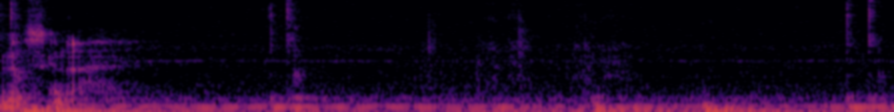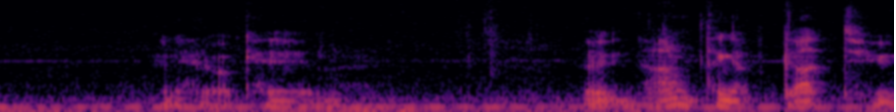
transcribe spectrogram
I'm just gonna gonna hit OK and I, I don't think I've got two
